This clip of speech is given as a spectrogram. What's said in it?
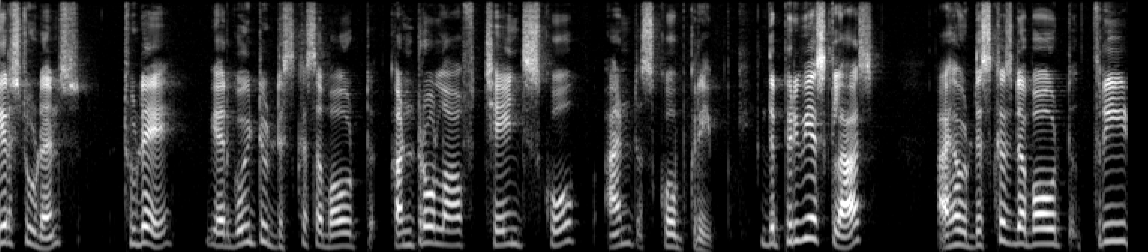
Dear students, today we are going to discuss about control of change scope and scope creep. In the previous class, I have discussed about three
